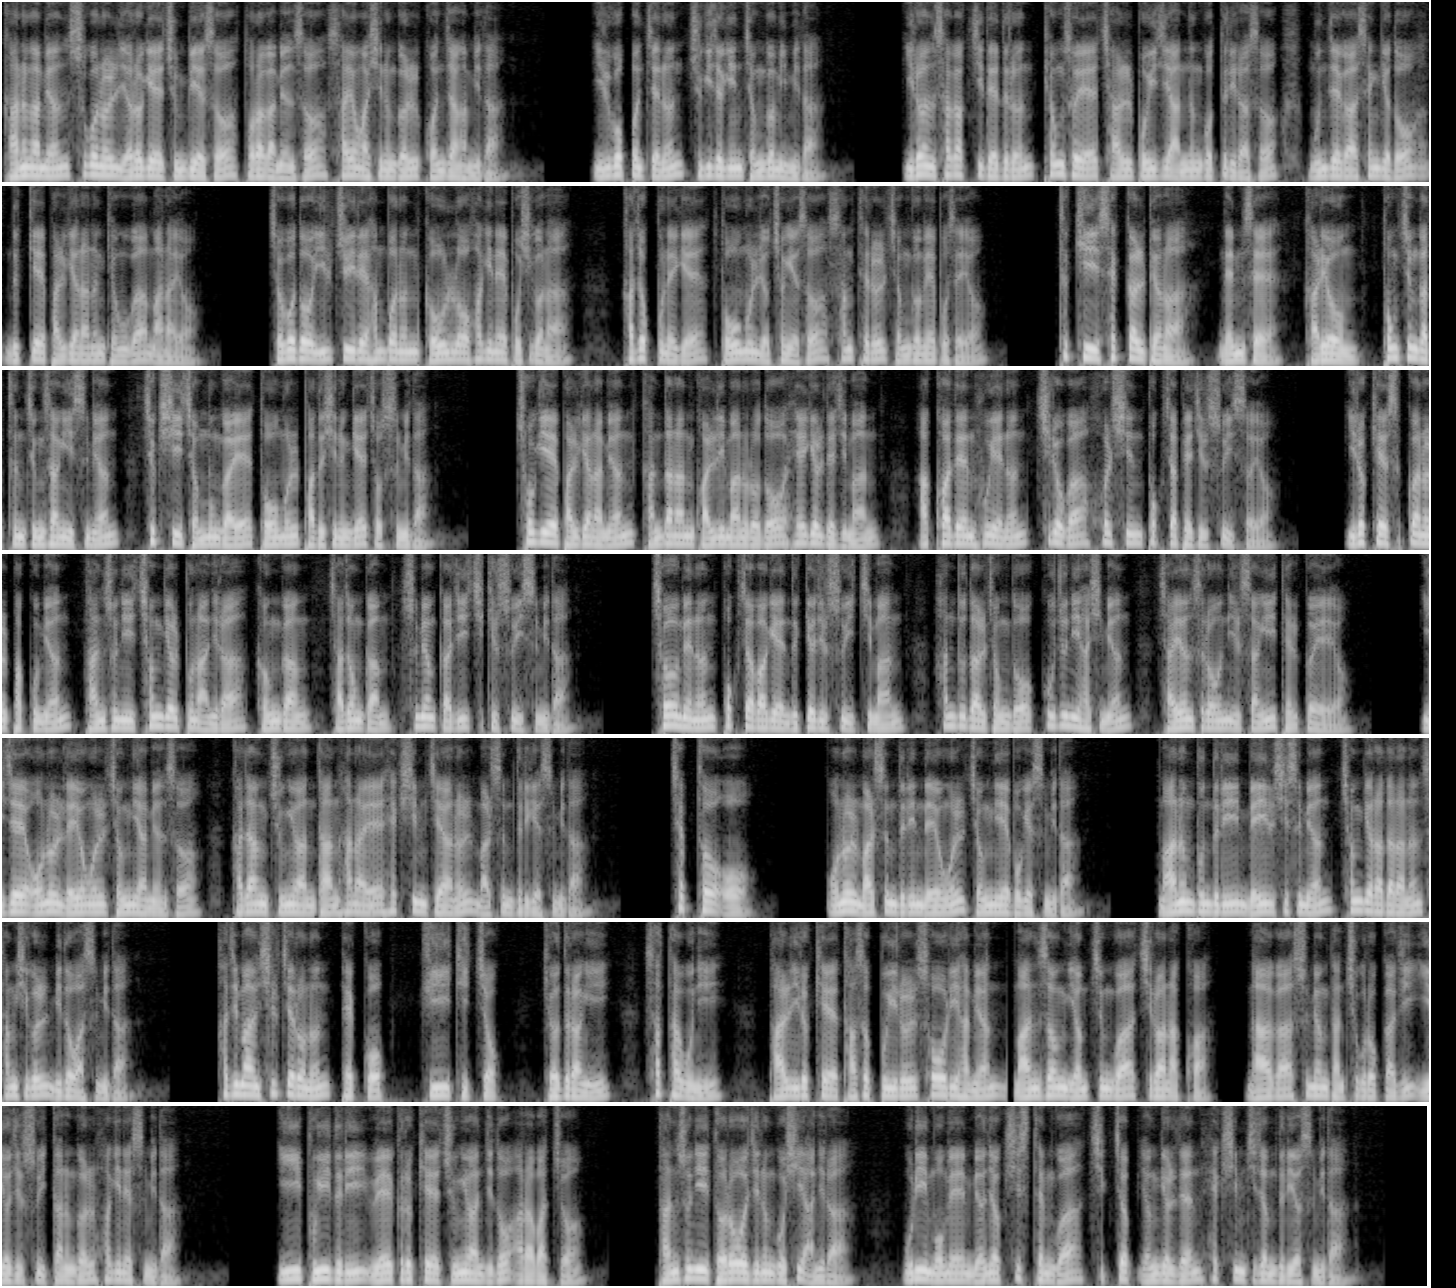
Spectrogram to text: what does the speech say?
가능하면 수건을 여러 개 준비해서 돌아가면서 사용하시는 걸 권장합니다. 일곱 번째는 주기적인 점검입니다. 이런 사각지대들은 평소에 잘 보이지 않는 곳들이라서 문제가 생겨도 늦게 발견하는 경우가 많아요. 적어도 일주일에 한 번은 거울로 확인해 보시거나 가족분에게 도움을 요청해서 상태를 점검해 보세요. 특히 색깔 변화, 냄새, 가려움, 통증 같은 증상이 있으면 즉시 전문가의 도움을 받으시는 게 좋습니다. 초기에 발견하면 간단한 관리만으로도 해결되지만 악화된 후에는 치료가 훨씬 복잡해질 수 있어요. 이렇게 습관을 바꾸면 단순히 청결뿐 아니라 건강, 자존감, 수명까지 지킬 수 있습니다. 처음에는 복잡하게 느껴질 수 있지만 한두 달 정도 꾸준히 하시면 자연스러운 일상이 될 거예요. 이제 오늘 내용을 정리하면서 가장 중요한 단 하나의 핵심 제안을 말씀드리겠습니다. 챕터 5 오늘 말씀드린 내용을 정리해 보겠습니다. 많은 분들이 매일 씻으면 청결하다라는 상식을 믿어왔습니다. 하지만 실제로는 배꼽, 귀 뒤쪽, 겨드랑이, 사타구니, 발 이렇게 다섯 부위를 소홀히 하면 만성 염증과 질환 악화, 나아가 수명 단축으로까지 이어질 수 있다는 걸 확인했습니다. 이 부위들이 왜 그렇게 중요한지도 알아봤죠. 단순히 더러워지는 곳이 아니라 우리 몸의 면역 시스템과 직접 연결된 핵심 지점들이었습니다.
